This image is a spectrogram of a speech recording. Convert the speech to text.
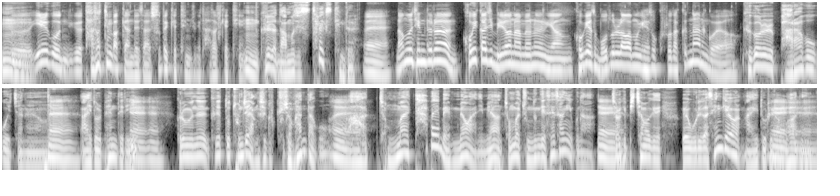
음. 그 1군 그 다섯 팀밖에 안 되잖아요 수백 개 팀 중에 다섯 개 팀. 음, 그러니까 나머지 스트라이크 팀들. 네, 나머지 팀들은 거기까지 밀려나면은 그냥 거기에서 못 올라가면 계속 그러다 끝나는 거예요. 그거를 바라보고 있잖아요. 네. 아이돌 팬들이. 네, 네. 그러면은 그게 또 존재 양식을 규정한다고. 네. 아, 정말 탑에 몇 명 아니면 정말 죽는 게 세상이구나. 네. 저렇게 비참하게 왜 우리가 생계형 아이돌이라고 네, 하는 네.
